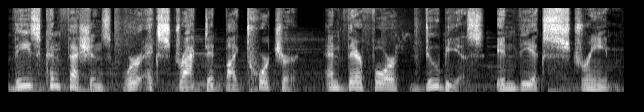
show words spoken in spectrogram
these confessions were extracted by torture and therefore dubious in the extreme.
